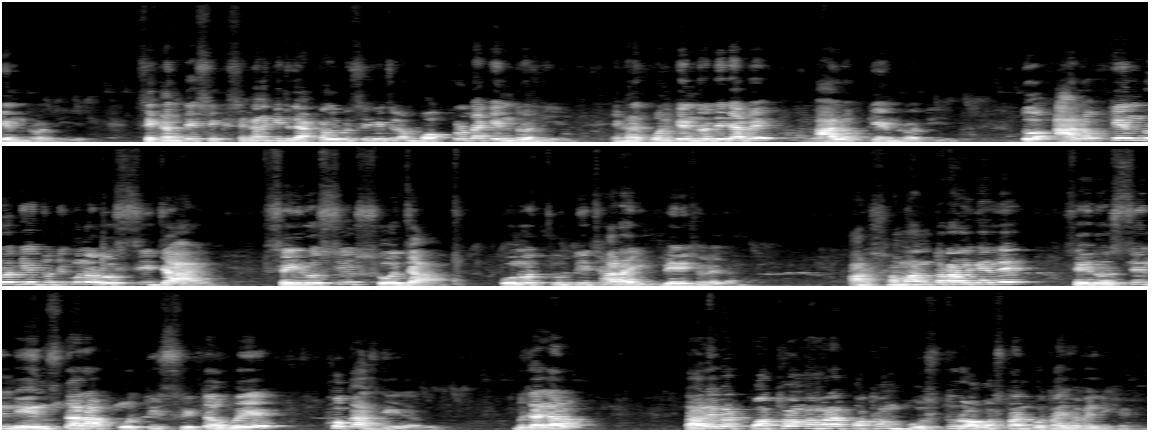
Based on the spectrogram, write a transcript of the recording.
কেন্দ্র দিয়ে। সেখান থেকে সেখানে কি ছিল? একটা আলোক রশ্মি গিয়েছিল বক্রতা কেন্দ্র দিয়ে। এখানে কোন কেন্দ্র দিয়ে যাবে? আলোক কেন্দ্র দিয়ে। তো আলোক কেন্দ্র দিয়ে যদি কোনো রশ্মি যায়, সেই রশ্মি সোজা কোনো ত্রুটি ছাড়াই বেরিয়ে চলে যায়। আর সমান্তরাল গেলে সেই রশ্মি লেন্স দ্বারা প্রতিসৃত হয়ে ফোকাস দিয়ে যাবে। বোঝা গেল? তাহলে এবার প্রথম আমরা প্রথম বস্তুর অবস্থান কোথায় হবে লিখে নিই।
